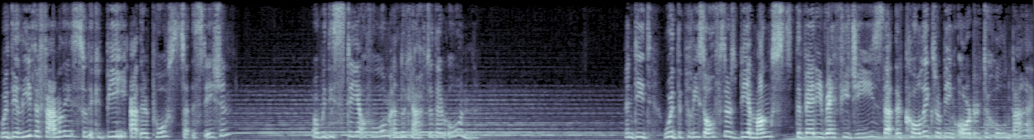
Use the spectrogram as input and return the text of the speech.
Would they leave their families so they could be at their posts at the station? Or would they stay at home and look after their own? Indeed, would the police officers be amongst the very refugees that their colleagues were being ordered to hold back?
